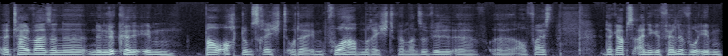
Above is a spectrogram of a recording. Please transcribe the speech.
äh, teilweise eine, eine Lücke im Bauordnungsrecht oder im Vorhabenrecht, wenn man so will, äh, äh, aufweist. Da gab es einige Fälle, wo eben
